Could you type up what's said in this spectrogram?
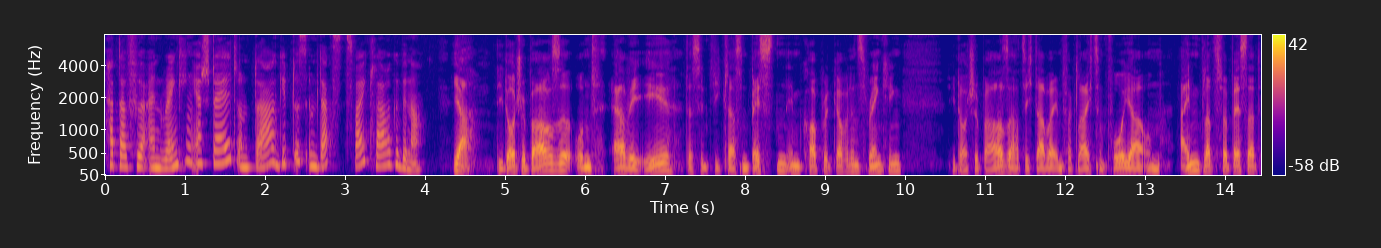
hat dafür ein Ranking erstellt und da gibt es im DAX zwei klare Gewinner. Ja, Die Deutsche Börse und RWE, das sind die Klassenbesten im Corporate Governance Ranking. Die Deutsche Börse hat sich dabei im Vergleich zum Vorjahr um einen Platz verbessert.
